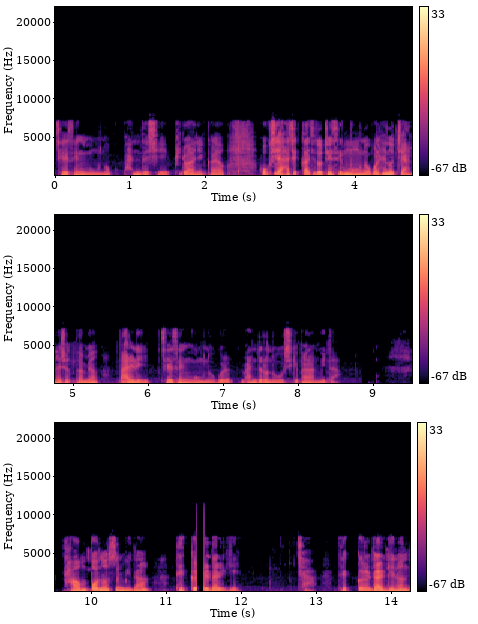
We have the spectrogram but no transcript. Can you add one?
재생 목록 반드시 필요하니까요. 혹시 아직까지도 재생 목록을 해놓지 않으셨다면 빨리 재생 목록을 만들어 놓으시기 바랍니다. 다음 보너스입니다. 댓글 달기. 자, 댓글 달기는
